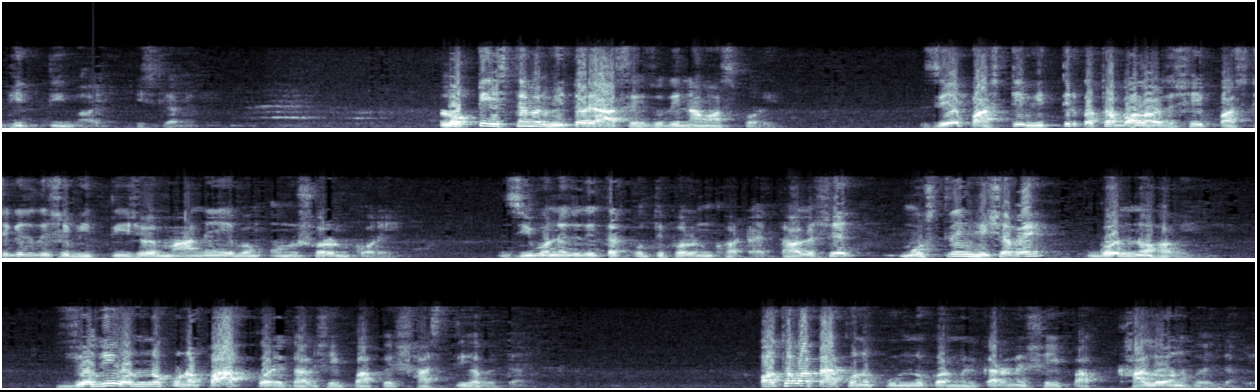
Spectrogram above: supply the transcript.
ভিত্তি নয় ইসলামের লোকটি ইসলামের ভিতরে আছে যদি নামাজ পড়ে। যে পাঁচটি ভিত্তির কথা বলা হয়েছে, সেই পাঁচটিকে যদি সে ভিত্তি হিসেবে মানে এবং অনুসরণ করে, জীবনে যদি তার প্রতিফলন ঘটায়, তাহলে সে মুসলিম হিসাবে গণ্য হবে। যদি অন্য কোনো পাপ করে, তাহলে সেই পাপের শাস্তি হবে তার। অথবা তার কোনো পুণ্যকর্মের কারণে সেই পাপ খালন হয়ে যাবে।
